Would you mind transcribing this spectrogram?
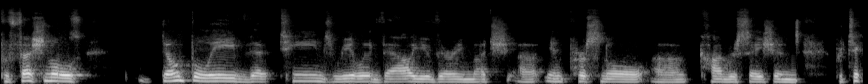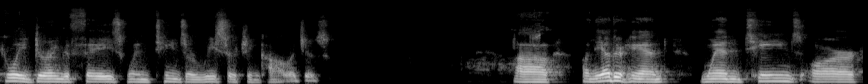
professionals don't believe that teens really value very much uh, impersonal uh, conversations, particularly during the phase when teens are researching colleges. Uh, on the other hand, when teens are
